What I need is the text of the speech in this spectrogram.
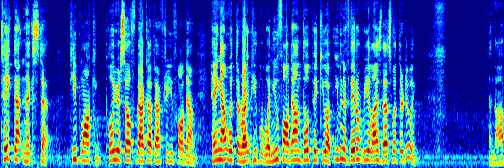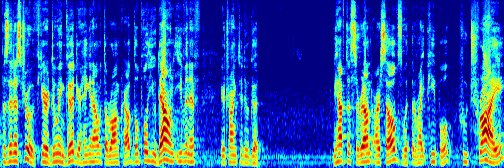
Take that next step. Keep walking. Pull yourself back up after you fall down. Hang out with the right people. When you fall down, they'll pick you up, even if they don't realize that's what they're doing. And the opposite is true. If you're doing good, you're hanging out with the wrong crowd, they'll pull you down even if you're trying to do good. We have to surround ourselves with the right people who try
